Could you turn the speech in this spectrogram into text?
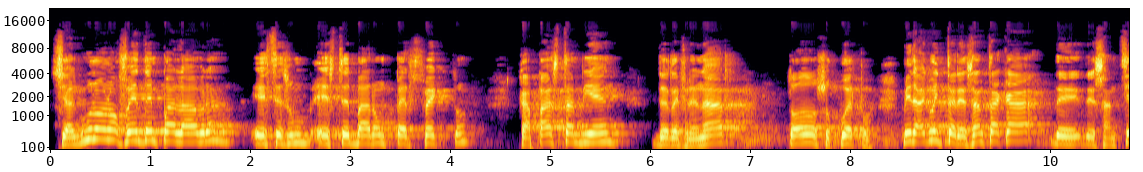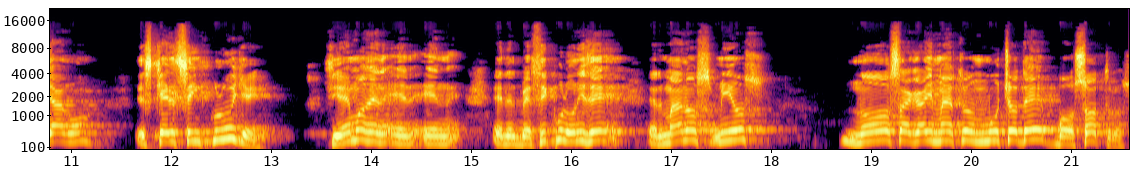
Si alguno no ofende en palabra, este es, un, este varón perfecto, capaz también de refrenar todo su cuerpo. Mira, algo interesante acá de, Santiago es que él se incluye. Si vemos en, en el versículo 1 dice, hermanos míos, no os hagáis maestros muchos de vosotros.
